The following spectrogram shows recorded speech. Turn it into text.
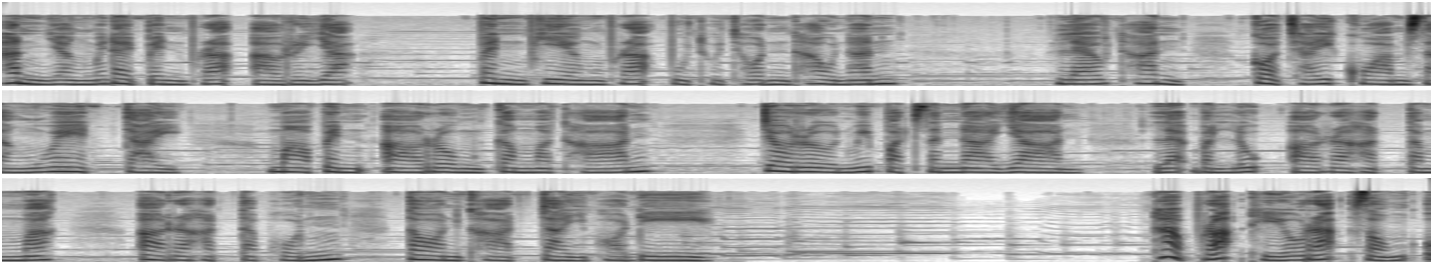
ท่านยังไม่ได้เป็นพระอริยะ เป็นเพียงพระปุถุชนเท่านั้น แล้วท่านก็ใช้ความสังเวชใจ มาเป็นอารมณ์กรรมฐาน เจริญวิปัสสนาญาณและบรรลุอรหัตตมรักอรหัตตผลตอนขาดใจพอดี ถ้าพระเถระสองอ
